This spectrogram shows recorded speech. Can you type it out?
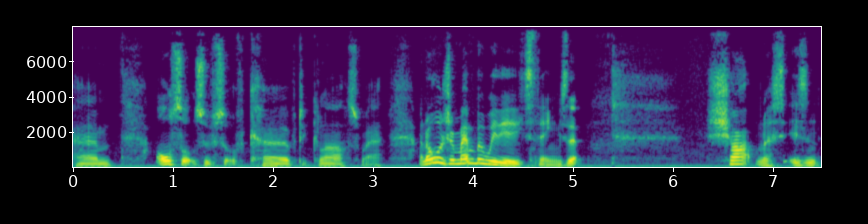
Um, all sorts of sort of curved glassware. And always remember with these things that sharpness isn't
